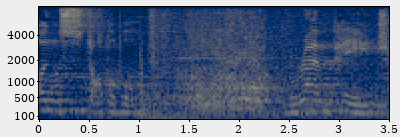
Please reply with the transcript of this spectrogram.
Unstoppable. Rampage.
